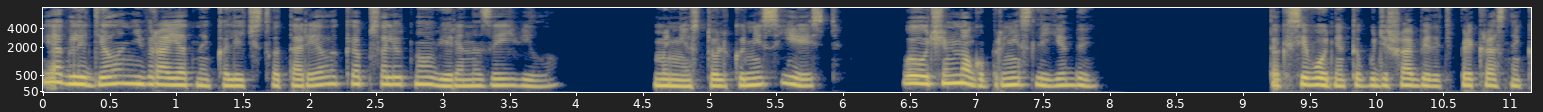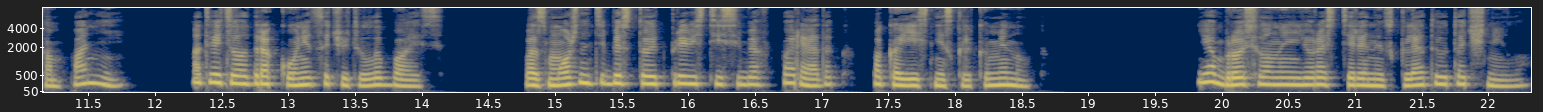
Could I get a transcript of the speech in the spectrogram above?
Я оглядела невероятное количество тарелок и абсолютно уверенно заявила. «Мне столько не съесть. Вы очень много принесли еды». «Так сегодня ты будешь обедать в прекрасной компании?» ответила драконица, чуть улыбаясь. «Возможно, тебе стоит привести себя в порядок, пока есть несколько минут». Я бросила на нее растерянный взгляд и уточнила.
